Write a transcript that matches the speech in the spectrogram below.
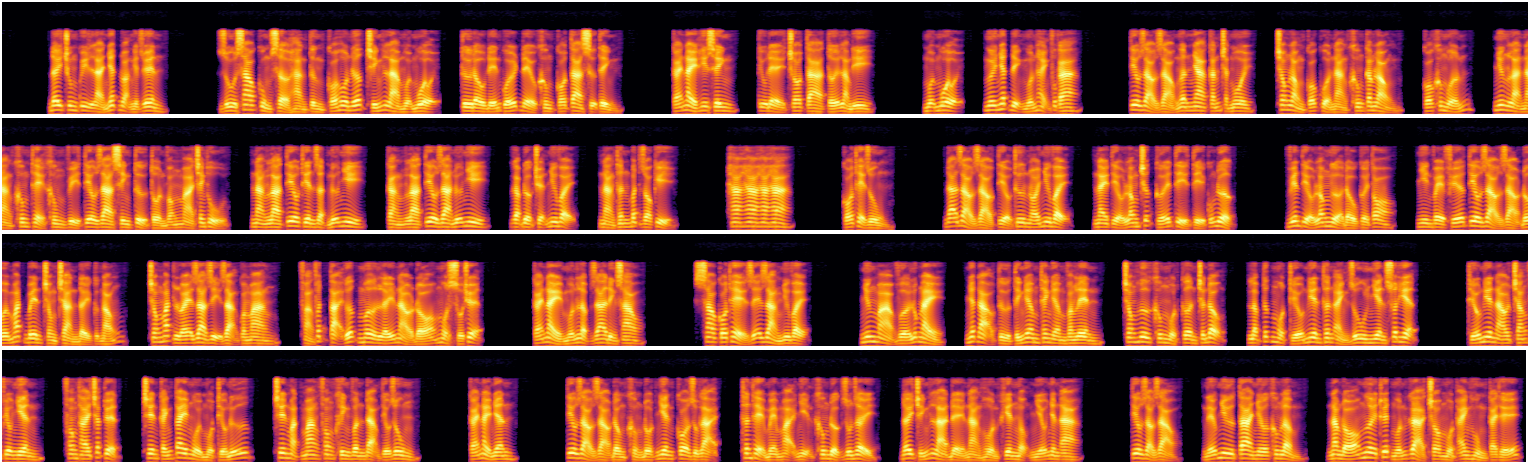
Đây trung quy là nhất đoạn nghiệt duyên. Dù sao cùng sở hàn từng có hôn ước chính là muội muội, từ đầu đến cuối đều không có ta sự tình. Cái này hy sinh, tiêu để cho ta tới làm đi. Muội muội, ngươi nhất định muốn hạnh phúc ca. Tiêu rảo rảo ngân nha cắn chặt môi, trong lòng có của nàng không cam lòng, có không muốn, nhưng là nàng không thể không vì tiêu gia sinh tử tồn vong mà tranh thủ. Nàng là tiêu thiên giật nữ nhi, càng là tiêu gia nữ nhi, gặp được chuyện như vậy, nàng thân bất do kỷ. Ha ha ha ha. Có thể dùng. Đã rảo rảo tiểu thư nói như vậy, nay tiểu long trước cưới tỷ tỷ cũng được. Viên tiểu long ngửa đầu cười to, nhìn về phía tiêu rảo rảo đôi mắt bên trong tràn đầy cực nóng, trong mắt lóe ra dị dạng quan mang, phảng phất tại ước mơ lấy nào đó một số chuyện. Cái này muốn lập gia đình sao? Sao có thể dễ dàng như vậy? Nhưng mà vừa lúc này, nhất đạo từ tính âm thanh âm vang lên, trong hư không một cơn chấn động, lập tức một thiếu niên thân ảnh du nhiên xuất hiện. Thiếu niên áo trắng phiêu nhiên, phong thái chắc tuyệt, trên cánh tay ngồi một thiếu nữ, trên mặt mang phong khinh vân đạm thiếu dung. Cái này nhân. Tiêu rảo rảo đồng khổng đột nhiên co rụt lại, thân thể mềm mại nhịn không được run rẩy, đây chính là để nàng hồn khiên mộng nhiễu nhân A. Tiêu rảo rảo, nếu như ta nhớ không lầm, năm đó ngươi thuyết muốn gả cho một anh hùng cái thế.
